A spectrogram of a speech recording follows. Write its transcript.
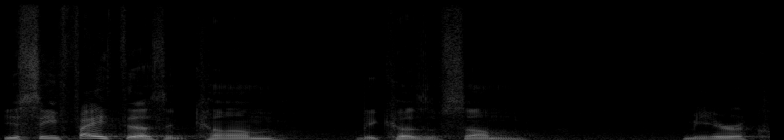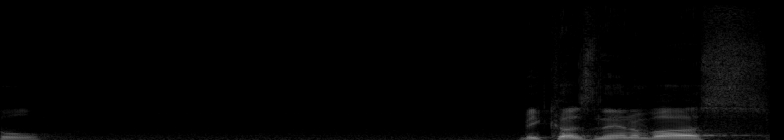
You see, faith doesn't come because of some miracle. Because then of us,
